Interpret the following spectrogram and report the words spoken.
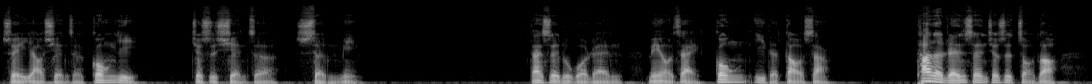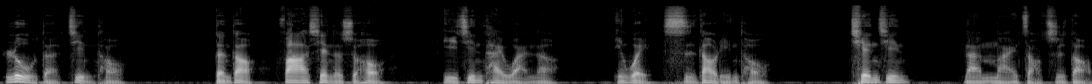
所以要选择公义，就是选择生命。但是如果人没有在公义的道上，他的人生就是走到路的尽头，等到发现的时候，已经太晚了，因为死到临头，千金难买早知道。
